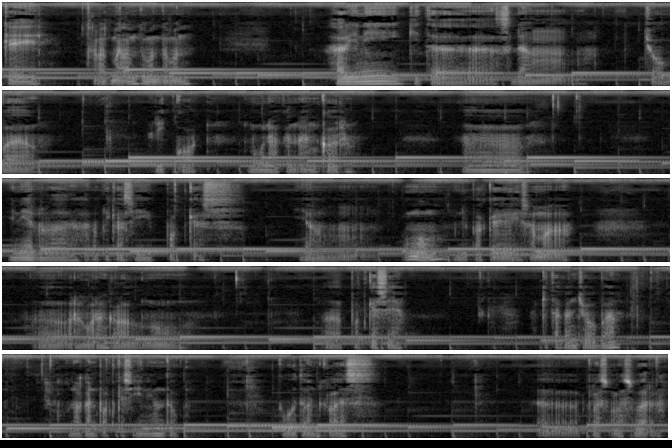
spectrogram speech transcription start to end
Oke, selamat malam teman-teman. Hari ini kita sedang coba record menggunakan Anchor. Uh, ini adalah aplikasi podcast yang umum dipakai sama uh, orang-orang uh, kalau mau uh, podcast ya. Kita akan coba menggunakan podcast ini untuk kebutuhan kelas uh, kelas olah suara.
